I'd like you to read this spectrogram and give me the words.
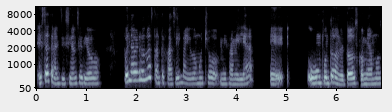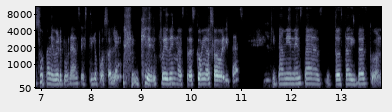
esta transición se dio, pues la verdad, bastante fácil, me ayudó mucho mi familia. Eh, hubo un punto donde todos comíamos sopa de verduras estilo pozole, que fue de nuestras comidas favoritas, y también estas tostaditas con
